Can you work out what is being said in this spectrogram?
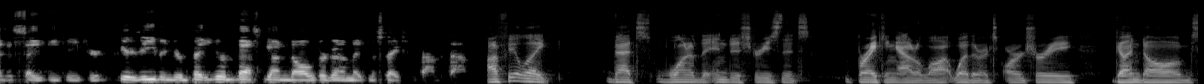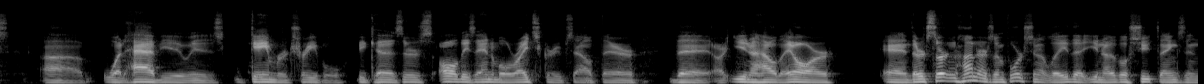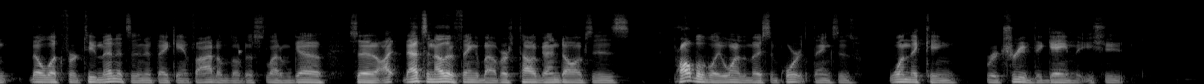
as a safety feature because even your your best gun dogs are going to make mistakes from time to time. I feel like that's one of the industries that's breaking out a lot, whether it's archery, gun dogs, uh, what have you, is game retrieval because there's all these animal rights groups out there that are, you know, how they are. And there's certain hunters, unfortunately, that, you know, they'll shoot things and they'll look for two minutes. And if they can't find them, they'll just let them go. So I, that's another thing about versatile gun dogs is probably one of the most important things is one that can retrieve the game that you shoot.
